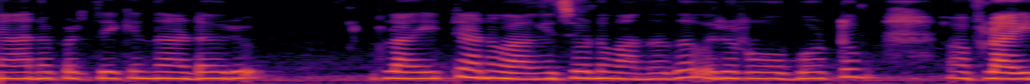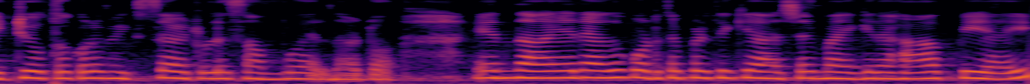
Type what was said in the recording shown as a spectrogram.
ഞാനപ്പോഴത്തേക്ക് നാണ്ട ഒരു ഫ്ലൈറ്റാണ് വാങ്ങിച്ചുകൊണ്ട് വന്നത്. ഒരു റോബോട്ടും ഫ്ലൈറ്റും ഒക്കെ കൂടെ മിക്സ് ആയിട്ടുള്ള സംഭവമായിരുന്നു കേട്ടോ. എന്തായാലും അത് കൊടുത്തപ്പോഴത്തേക്ക് ആശാൻ ഭയങ്കര ഹാപ്പിയായി.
